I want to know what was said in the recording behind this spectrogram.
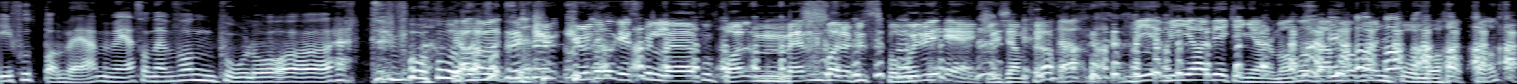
i fotball-VM med sånne vannpolo-hetter på hodet Ja, det er Kult at dere spiller fotball, men bare husk på hvor vi egentlig kommer fra. Ja, vi, vi har vikinghjelmene, og de har vannpolohattene.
